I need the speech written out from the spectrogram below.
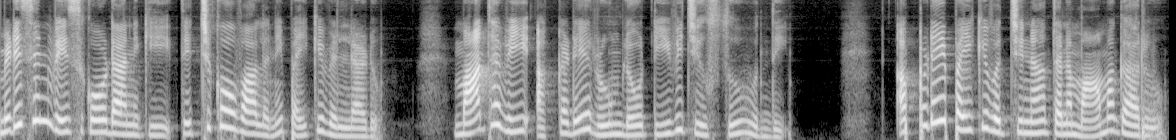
మెడిసిన్ వేసుకోవడానికి తెచ్చుకోవాలని పైకి వెళ్ళాడు. మాధవి అక్కడే రూమ్లో టీవీ చూస్తూ ఉంది. అప్పుడే పైకి వచ్చిన తన మామగారు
